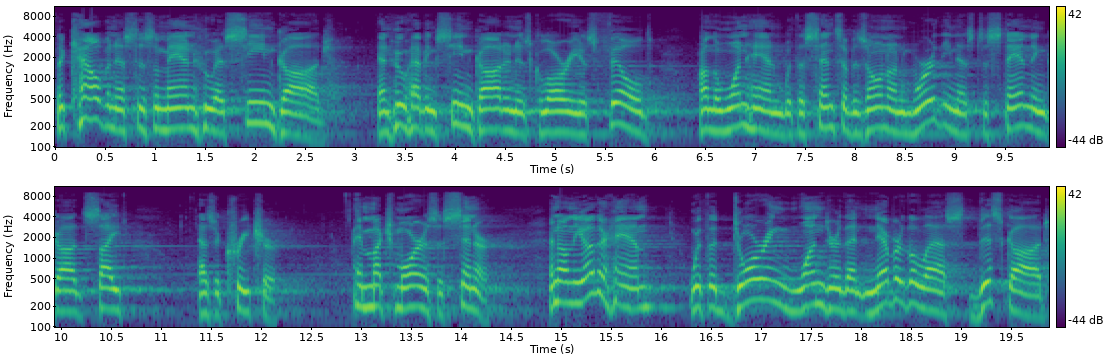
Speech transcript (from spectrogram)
The Calvinist is the man who has seen God and who, having seen God in his glory, is filled, on the one hand, with a sense of his own unworthiness to stand in God's sight as a creature, and much more as a sinner. And on the other hand, with adoring wonder that nevertheless, this God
